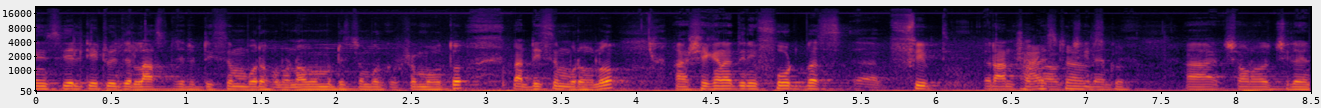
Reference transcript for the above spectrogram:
এনসিএল টি টুতে লাস্ট যেটা ডিসেম্বরে হলো নভেম্বর ডিসেম্বর খুব সম্ভবত না ডিসেম্বরে হলো আর সেখানে তিনি ফোর্থ বা ফিফথ রান ছিলেন। সংগ্রহ ছিলেন।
